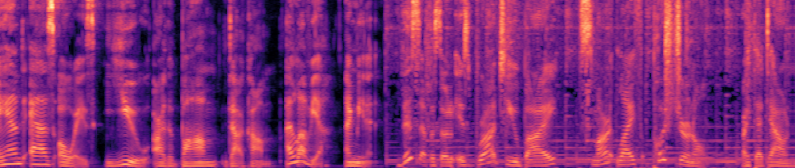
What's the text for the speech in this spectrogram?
And as always, you are the bomb.com. I love you. I mean it. This episode is brought to you by Smart Life Push Journal. Write that down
